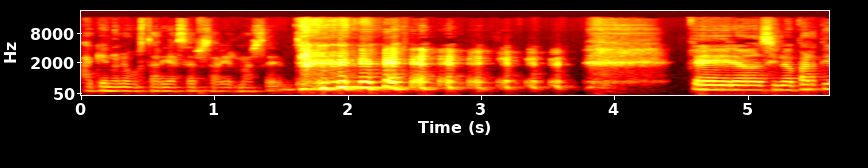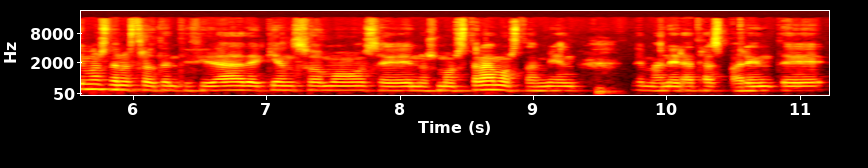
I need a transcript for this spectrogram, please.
a quien no le gustaría ser Xavier Masset. Pero si no partimos de nuestra autenticidad, de quién somos, eh, nos mostramos también de manera transparente,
